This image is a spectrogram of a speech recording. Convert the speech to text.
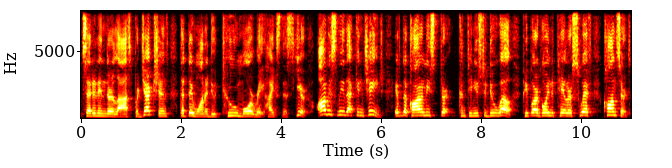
said it in their last projections that they want to do two more rate hikes this year. Obviously, that can change. If the economy continues to do well, people are going to Taylor Swift concerts,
